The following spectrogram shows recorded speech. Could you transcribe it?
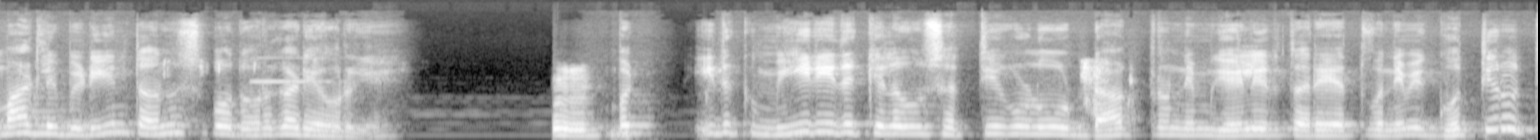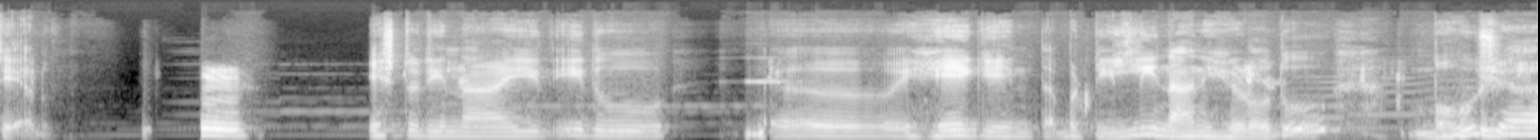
ಮಾಡ್ಲಿ ಬಿಡಿ ಅಂತ ಅನಿಸ್ಬೋದು ಹೊರಗಡೆ ಅವ್ರಿಗೆ. ಬಟ್ ಇದಕ್ಕೆ ಮೀರಿದ ಕೆಲವು ಸತ್ಯಗಳು ಡಾಕ್ಟರ್ ನಿಮ್ಗೆ ಹೇಳಿರ್ತಾರೆ ಅಥವಾ ನಿಮಗೆ ಗೊತ್ತಿರುತ್ತೆ ಅದು. ಎಷ್ಟು ದಿನ ಇದ್- ಇದು ಹೇಗೆ ಅಂತ. ಬಟ್ ಇಲ್ಲಿ ನಾನು ಹೇಳೋದು ಬಹುಶಃ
